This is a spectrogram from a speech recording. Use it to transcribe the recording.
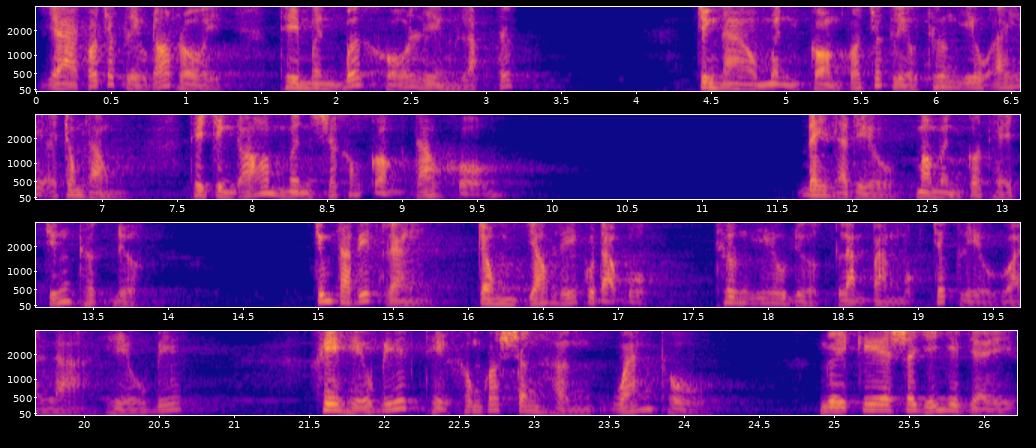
Và có chất liệu đó rồi thì mình bớt khổ liền lập tức. Chừng nào mình còn có chất liệu thương yêu ấy ở trong lòng, thì chừng đó mình sẽ không còn đau khổ. Đây là điều mà mình có thể chứng thực được chúng ta biết rằng trong giáo lý của đạo buộc thương yêu được làm bằng một chất liệu gọi là hiểu biết. Khi hiểu biết thì không có sân hận oán thù. Người kia sở dĩ như vậy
